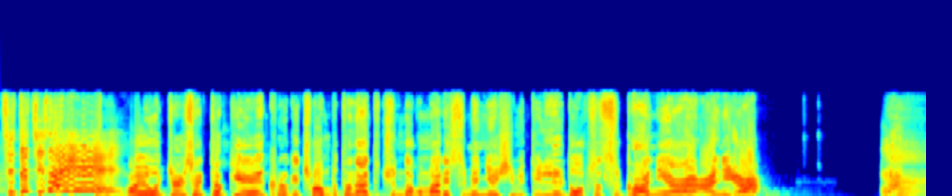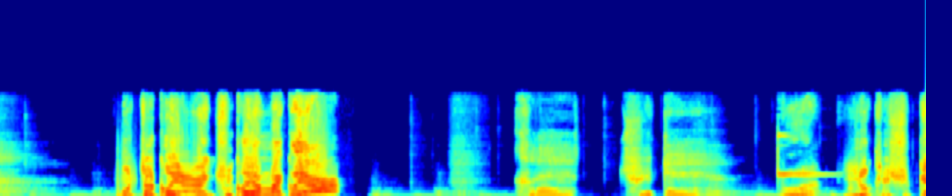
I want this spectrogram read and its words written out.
진짜 치사해. 아이 어쩔 세탁기 그렇게 처음부터 나한테 준다고 말했으면 열심히 뛸 일도 없었을 거 아니야? 아니야? 어쩔 거야? 줄 거야 말 거야? 그래, 줄게. 뭐? 이렇게 쉽게?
